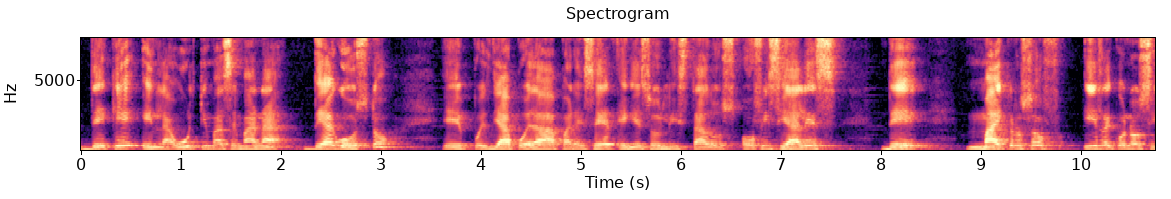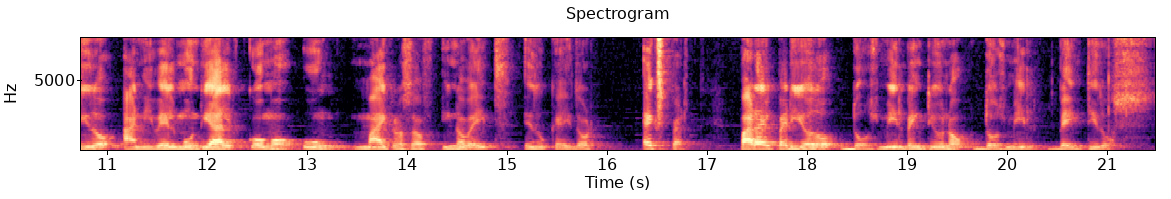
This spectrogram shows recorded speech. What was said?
de que en la última semana de agosto eh, pues ya pueda aparecer en esos listados oficiales de Microsoft y reconocido a nivel mundial como un Microsoft Innovate Educator Expert para el periodo 2021-2022.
